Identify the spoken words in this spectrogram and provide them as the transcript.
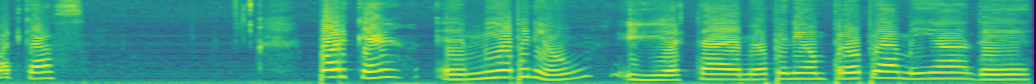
podcast porque en mi opinión y esta es mi opinión propia mía de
